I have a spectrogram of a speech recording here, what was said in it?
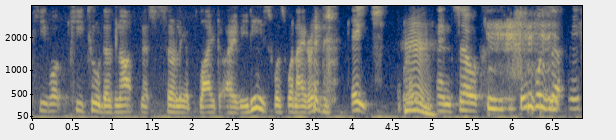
P P2 does not necessarily apply to IVDs was when I read H, right? mm. and so it was a, it,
